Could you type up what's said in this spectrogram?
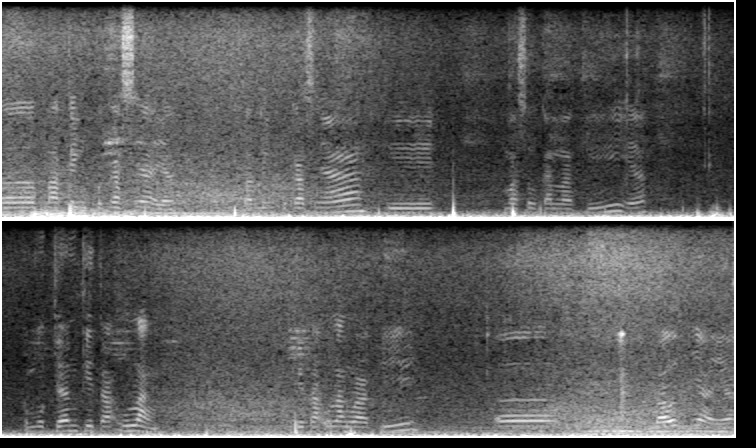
uh, packing bekasnya ya. Packing bekasnya dimasukkan lagi ya. Kemudian kita ulang. Kita ulang lagi eh, bautnya ya.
